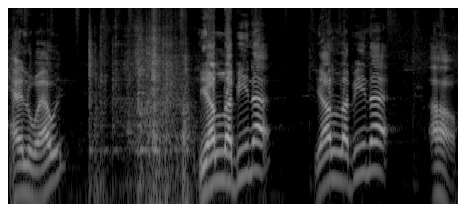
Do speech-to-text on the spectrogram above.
حلو قوي يلا بينا يلا بينا. آه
